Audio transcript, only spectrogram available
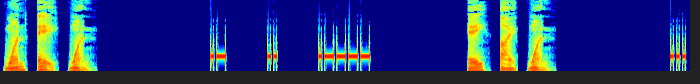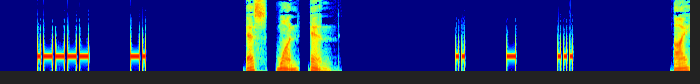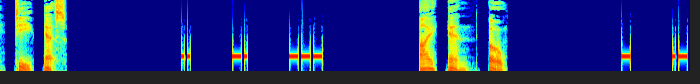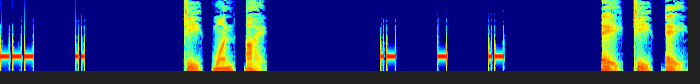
One A one A I one S one N. I, T, S. I, N, O. T, 1, I. A, T, A.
